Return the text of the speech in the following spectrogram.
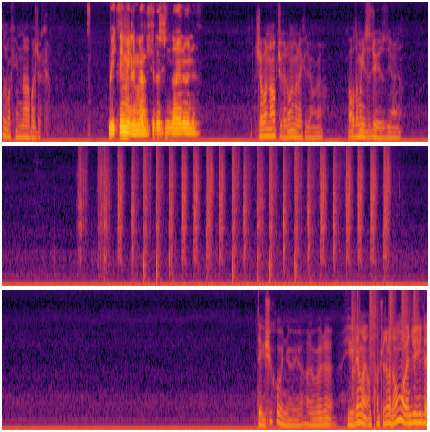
Dur bakayım ne yapacak. Beklemeyelim ya. Dışarıda şimdi aynı oyunu. Java ne yapacak onu merak ediyorum ya. Adamı izliyor izliyor yani. Değişik oynuyor ya. Hani böyle hile mi? Tam çözemedim ama bence hile.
